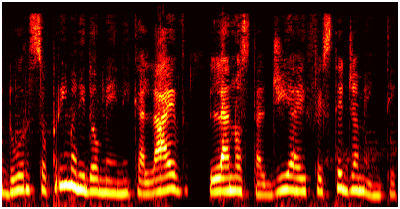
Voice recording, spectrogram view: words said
D'Urso prima di Domenica Live, la nostalgia e i festeggiamenti.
